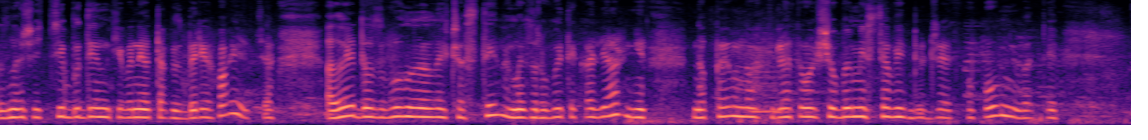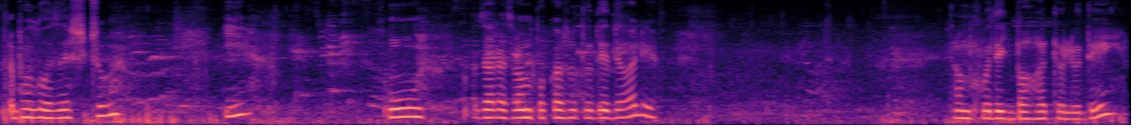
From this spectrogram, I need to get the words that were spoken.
Значить, ці будинки вони отак зберігаються, але дозволили частинами зробити кав'ярні, напевно, для того, щоб місцевий бюджет поповнювати було за що. І у, зараз вам покажу туди далі. Там ходить багато людей,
